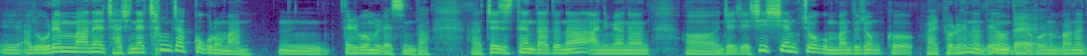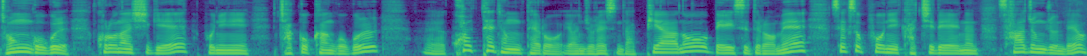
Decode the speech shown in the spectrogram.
이 아주 오랜만에 자신의 창작곡으로만 음, 앨범을 냈습니다. 아, 재즈 스탠다드나 아니면은 어 이제 이제 CCM 쪽 음반도 좀 그 발표를 했는데요. 음, 네. 이번 음반은 전곡을 코로나 시기에 본인이 작곡한 곡을 에, 퀄텟 형태로 연주를 했습니다. 피아노, 베이스, 드럼에 색소폰이 같이 되어 있는 사중주인데요.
